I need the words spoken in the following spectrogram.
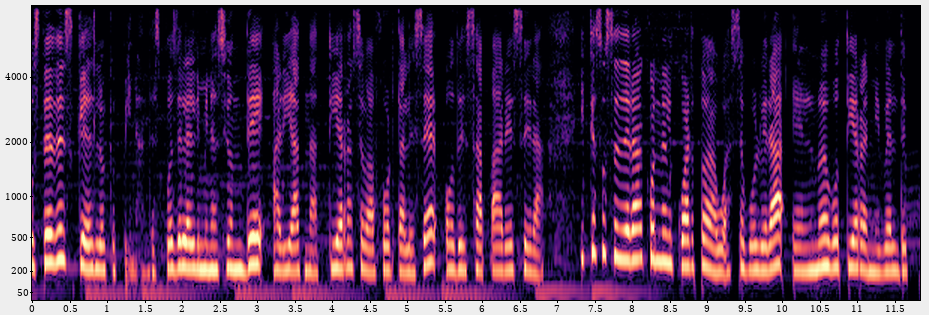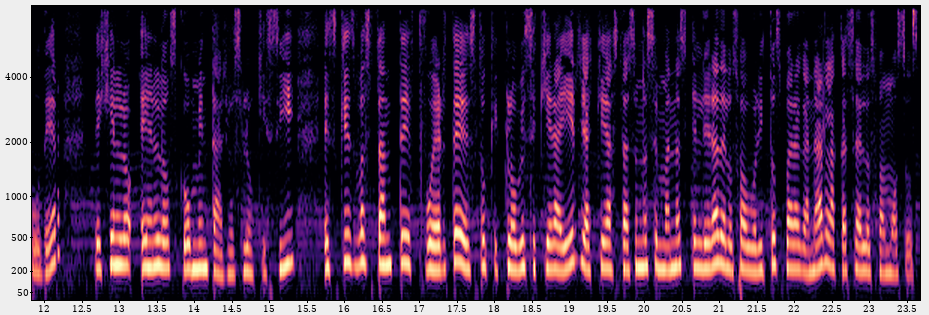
¿Ustedes qué es lo que opinan? Después de la eliminación de Ariadna, ¿Tierra se va a fortalecer o desaparecerá? ¿Y qué sucederá con el cuarto agua? ¿Se volverá el nuevo Tierra a nivel de poder? Déjenlo en los comentarios. Lo que sí es que es bastante fuerte esto que Clovis se quiera ir, ya que hasta hace unas semanas él era de los favoritos para ganar la Casa de los Famosos.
